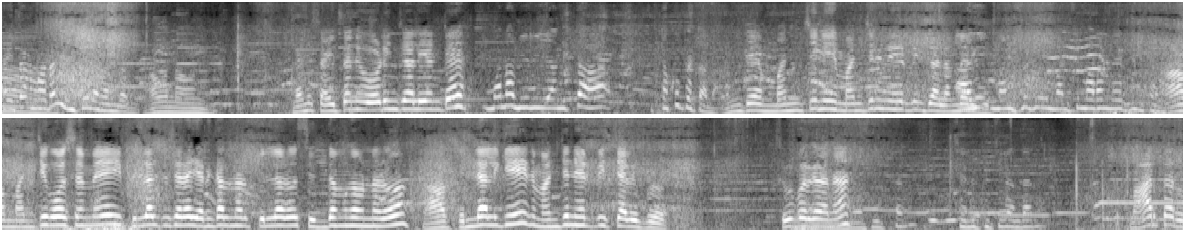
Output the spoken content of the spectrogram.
సైతాన్ మాట వింటున్నారు అందరు. అవునవును. దాన్ని సైతాన్ని ఓడించాలి అంటే మనం ఇవి అంతా తక్కువ పెట్టాలి? అంతే మంచిని మంచిని నేర్పించాలి అది మనిషికి మంచి మాట నేర్పించాలి. ఆ మంచి కోసమే ఈ పిల్లలు చూసారా? వెనకాల ఉన్నారు పిల్లలు సిద్ధంగా ఉన్నారు. ఆ పిల్లలకి మంచి నేర్పించాలి ఇప్పుడు. సూపర్ కదనా నేర్పిస్తారు. చెల్లి పిచ్చిగా అంటారు మారుతారు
